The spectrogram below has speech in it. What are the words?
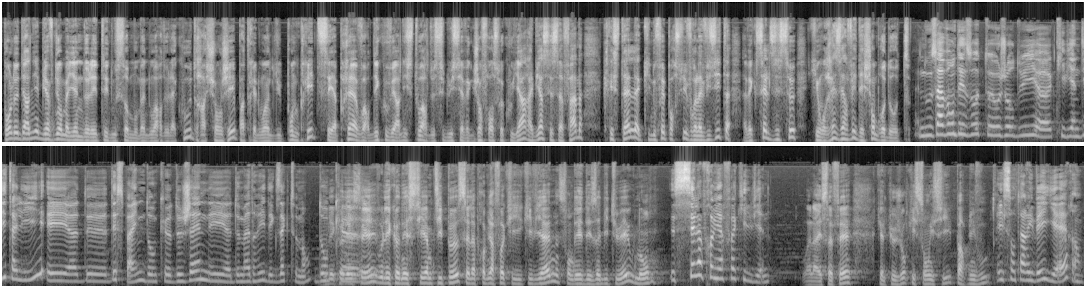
Pour le dernier Bienvenue en Mayenne de l'été, nous sommes au manoir de la Coudre, à Changer, pas très loin du pont de Pritz. Et après avoir découvert l'histoire de celui-ci avec Jean-François Couillard, eh bien, c'est sa femme, Christelle, qui nous fait poursuivre la visite avec celles et ceux qui ont réservé des chambres d'hôtes. Nous avons des hôtes aujourd'hui euh, qui viennent d'Italie et euh, d'Espagne, donc euh, de Gênes et de Madrid exactement. Donc, vous les connaissez? Vous les connaissiez un petit peu? C'est la première fois qu'ils viennent? Sont des, des habitués ou non? C'est la première fois qu'ils viennent. Voilà, et ça fait quelques jours qu'ils sont ici parmi vous? Ils sont arrivés hier,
